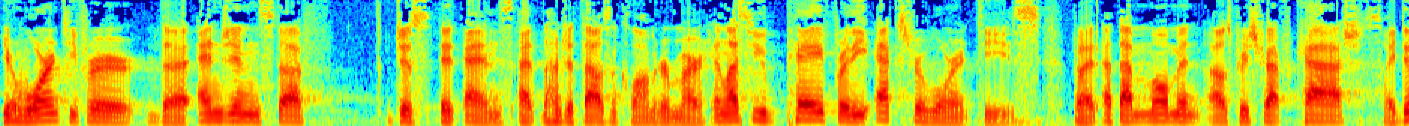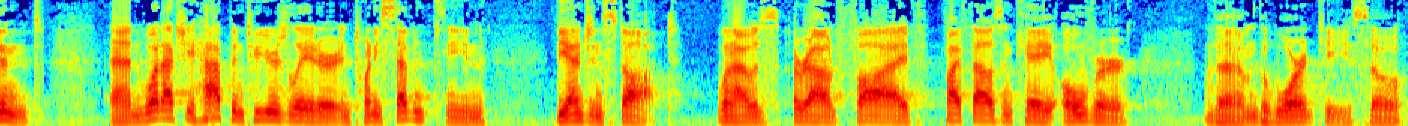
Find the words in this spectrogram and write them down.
your warranty for the engine stuff just it ends at the 100,000 kilometer mark unless you pay for the extra warranties. But at that moment, I was pretty strapped for cash, so I didn't. And what actually happened two years later in 2017, the engine stopped when I was around five, 5,000 K over the, the warranty. So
